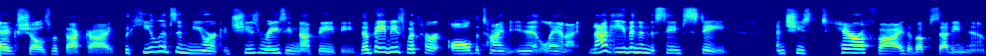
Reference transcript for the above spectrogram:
eggshells with that guy, but he lives in New York and she's raising that baby. The baby's with her all the time in Atlanta, not even in the same state, and she's terrified of upsetting him.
